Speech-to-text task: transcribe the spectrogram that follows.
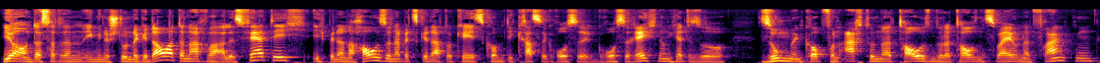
Ja, und das hat dann irgendwie eine Stunde gedauert. Danach war alles fertig. Ich bin dann nach Hause und habe jetzt gedacht, okay, jetzt kommt die krasse große, große Rechnung. Ich hatte so Summen im Kopf von 800, 1000 oder 1200 Franken.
